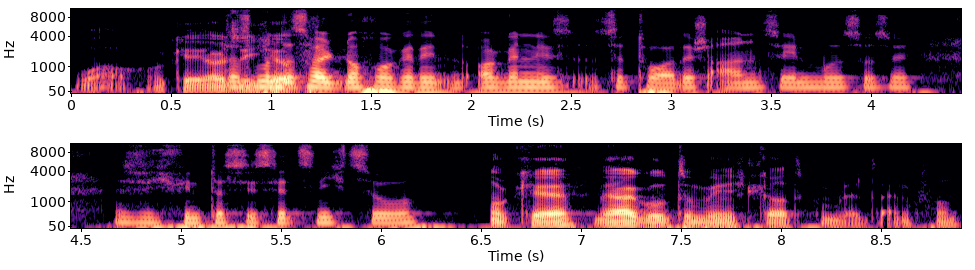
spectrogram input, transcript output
Wow, okay. Also dass man das halt noch organi organisatorisch ansehen muss. Also, also ich finde, das ist jetzt nicht so. Okay, ja gut, dann bin ich gerade komplett eingefahren.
